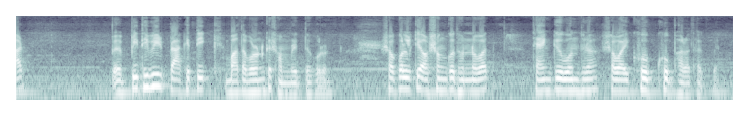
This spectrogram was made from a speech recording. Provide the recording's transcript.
আর পৃথিবীর প্রাকৃতিক বাতাবরণকে সমৃদ্ধ করুন। সকলকে অসংখ্য ধন্যবাদ। থ্যাংক ইউ বন্ধুরা। সবাই খুব খুব ভালো থাকবেন।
